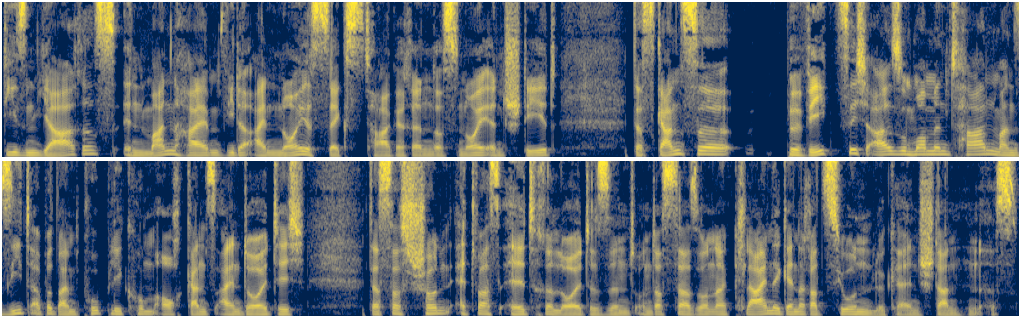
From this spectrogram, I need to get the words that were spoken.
diesen Jahres in Mannheim wieder ein neues Sechstagerennen, das neu entsteht. Das Ganze bewegt sich also momentan. Man sieht aber beim Publikum auch ganz eindeutig, dass das schon etwas ältere Leute sind und dass da so eine kleine Generationenlücke entstanden ist.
